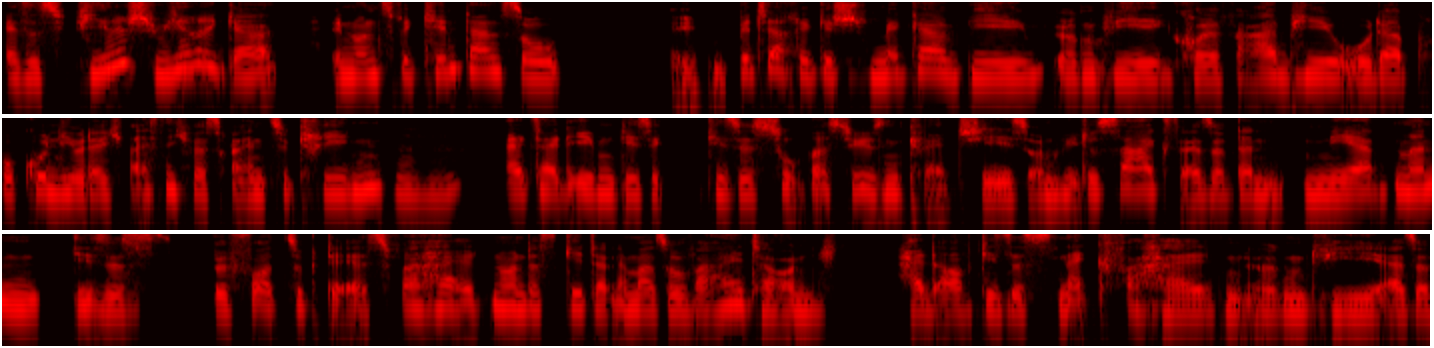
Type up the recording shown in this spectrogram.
es ist viel schwieriger, in unsere Kinder so äh, bittere Geschmäcker wie irgendwie Kohlrabi oder Brokkoli oder ich weiß nicht was reinzukriegen, mhm. als halt eben diese, diese super süßen Quetschis. Und wie du sagst, also dann nährt man dieses bevorzugte Essverhalten und das geht dann immer so weiter. Und halt auch dieses Snackverhalten irgendwie. Also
